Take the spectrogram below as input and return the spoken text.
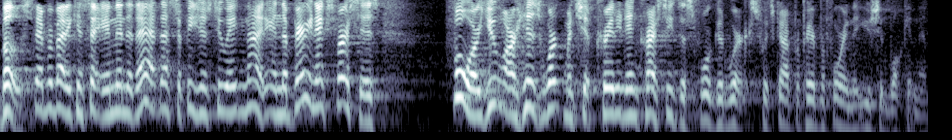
boast. Everybody can say amen to that. That's Ephesians 2, 8, and 9. And the very next verse is, For you are his workmanship, created in Christ Jesus for good works, which God prepared before and that you should walk in them.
